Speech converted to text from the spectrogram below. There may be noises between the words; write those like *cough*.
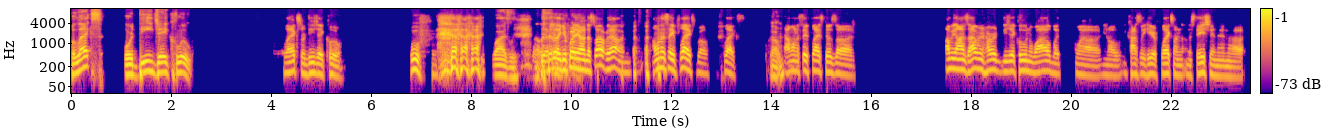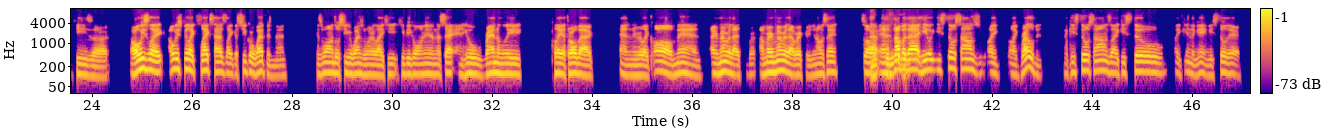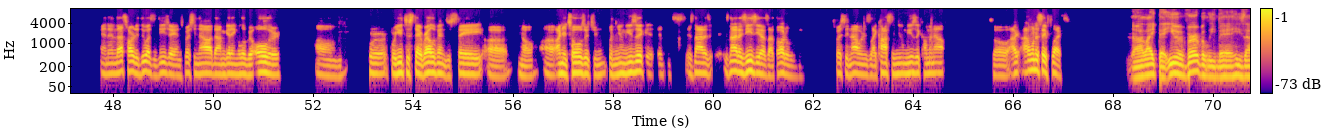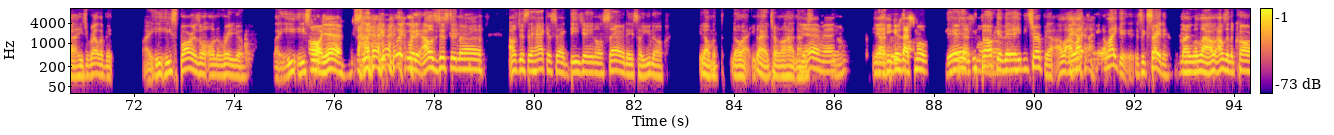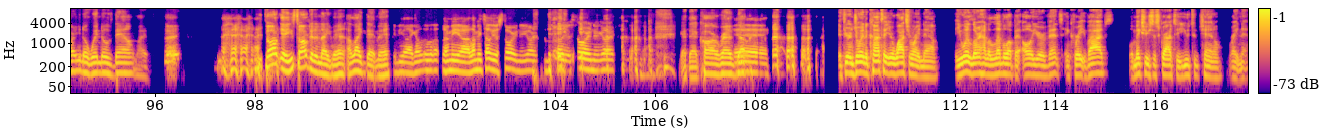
Flex or DJ Clue? Flex or DJ Clue? Oof. *laughs* Wisely. Yeah, I feel like you're putting on the spot for that one. I want to say Flex, bro. Flex. Um, I want to say Flex because uh, I'll be honest, I haven't heard DJ Clue in a while, but uh, you know, you constantly hear Flex on, on the station, and uh, he's uh, always like, I always feel like Flex has like a secret weapon, man. It's one of those secret weapons where like he he be going in in a set and he'll randomly play a throwback, and you're like, oh man, I remember that, I remember that record. You know what I'm saying? So and on top of that, he he still sounds like like relevant. Like he still sounds like he's still like in the game. He's still there. And then that's hard to do as a DJ, and especially now that I'm getting a little bit older, um, for for you to stay relevant, to stay uh, you know, uh, on your toes with your, with new music, it, it's it's not as it's not as easy as I thought it would be. Especially now when there's like constant new music coming out. So I, I want to say flex. I like that. Even verbally, man, he's uh he's relevant. Like he he spars on, on the radio. Like he he Oh yeah. slick, *laughs* slick with it. I was just in uh I was just in Hackensack DJing on Saturday, so you know, you know, I'm you know, I- you know, I had to turn on hot 90. Yeah, man. You know? Yeah, he good gives that smoke. He Yeah, that he smoke, talking, bro. man. He be chirping. I, I, I *laughs* like, I like it. It's exciting. I'm not even gonna lie. I was, I was in the car, you know, windows down, like, "Good." *laughs* he's talking. He's talking tonight, man. I like that, man. He'd be like, "Oh, let me uh, let me tell you a story, New York. Let me tell you a story, New York. *laughs* Got that car revved Yeah. up. if you're enjoying the content you're watching right now, and you want to learn how to level up at all your events and create vibes, well, make sure you subscribe to the YouTube channel right now.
